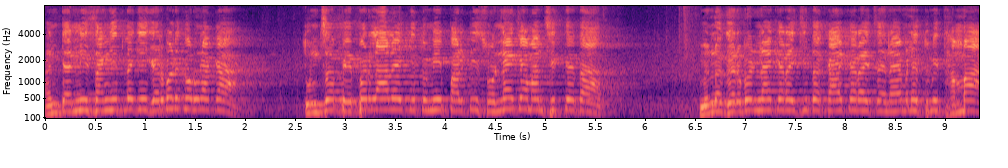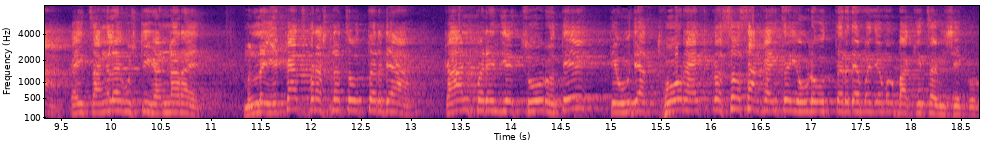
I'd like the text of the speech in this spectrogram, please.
आणि त्यांनी सांगितलं की गडबड करू नका. तुमचं पेपरला आलंय की तुम्ही पार्टी सोडण्याच्या मानसिकतेत आहात. म्हणलं गडबड नाही करायची तर काय करायचं? नाही म्हणे तुम्ही थांबा. काही चांगल्या गोष्टी घडणार आहेत. म्हणलं एकाच प्रश्नाचं उत्तर द्या. कालपर्यंत जे चोर होते ते उद्या थोर आहेत. कसं सांगायचं एवढं उत्तर द्या म्हणजे मग बाकीचा विषय करू.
